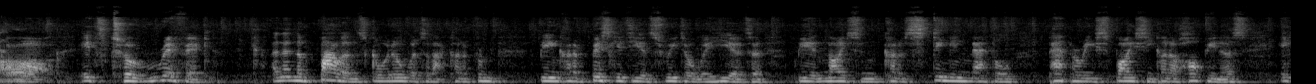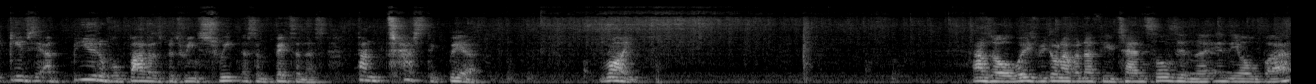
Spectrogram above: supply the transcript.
Oh, it's terrific. And then the balance going over to that kind of from being kind of biscuity and sweet over here to being nice and kind of stinging nettle, peppery, spicy kind of hoppiness. It gives it a beautiful balance between sweetness and bitterness. Fantastic beer. Right. As always, we don't have enough utensils in the in the old bar.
